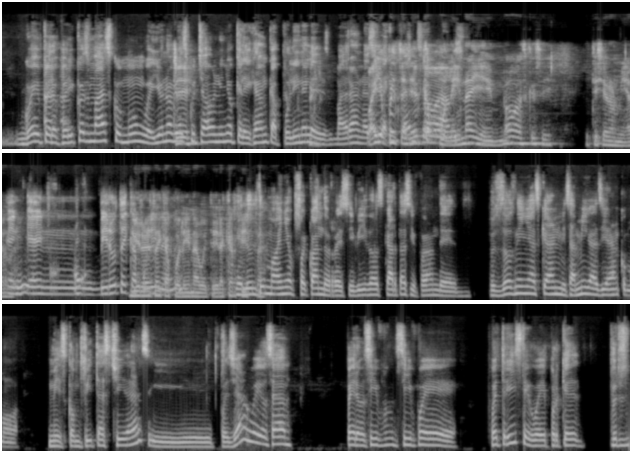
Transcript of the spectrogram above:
Güey, pero perico es más común, güey. Yo no había Sí. escuchado a un niño que le dijeran capulina y le desmadraran así. Güey, yo pensaría en capulina y en... No, es que sí. Te hicieron mierda. En, en Viruta y Capulina. Virueta y. Capulina, güey, te diría que El último año fue cuando recibí dos cartas y fueron de pues dos niñas que eran mis amigas y eran como mis compitas chidas y pues ya, güey, o sea, pero sí, sí fue, fue triste, güey, porque pues,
